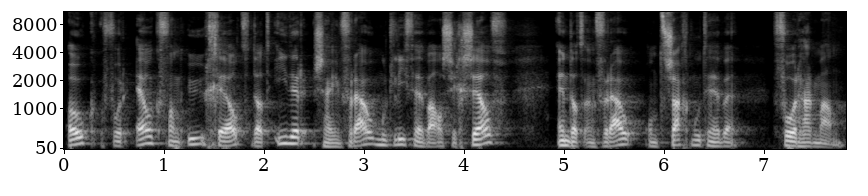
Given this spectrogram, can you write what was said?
ook voor elk van u geldt dat ieder zijn vrouw moet liefhebben als zichzelf en dat een vrouw ontzag moet hebben voor haar man.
